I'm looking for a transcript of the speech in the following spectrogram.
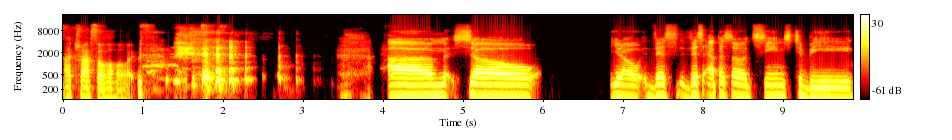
I try so hard um so you know this this episode seems to be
